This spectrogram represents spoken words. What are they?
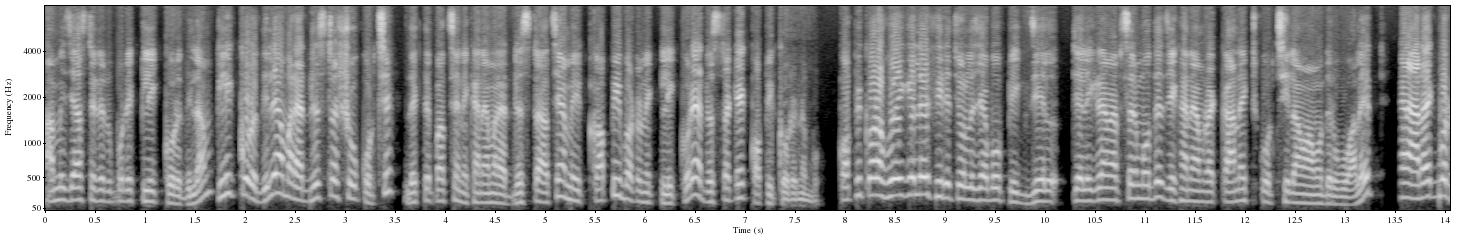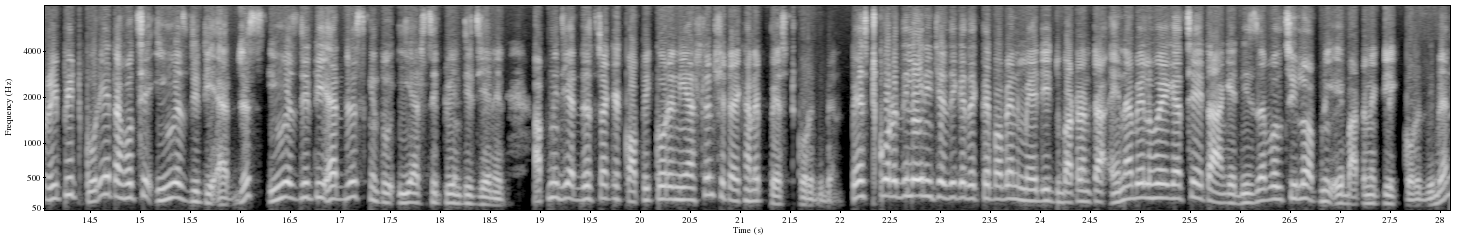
আমি জাস্ট এটার উপরে ক্লিক করে দিলাম। ক্লিক করে দিলে আমার অ্যাড্রেসটা শো করছে। দেখতে পাচ্ছেন এখানে আমার অ্যাড্রেসটা আছে। আমি কপি বাটনে ক্লিক করে অ্যাড্রেসটাকে কপি করে নেব। কপি করা হয়ে গেলে ফিরে চলে যাব পিকজেল টেলিগ্রাম অ্যাপসের মধ্যে, যেখানে আমরা কানেক্ট করছিলাম আমাদের ওয়ালেট আর একবার রিপিট করি, এটা হচ্ছে ইউএসডিটি অ্যাড্রেস ইউএসডিটি অ্যাড্রেস কিন্তু ইআরসি টোয়েন্টি জেনের আপনি যে অ্যাড্রেসটাকে কপি করে নিয়ে আসলেন, সেটা এখানে পেস্ট করে দিবেন। পেস্ট করে দিলেই নিচের দিকে দেখতে পাবেন মেডিট বাটনটা এনাবেল হয়ে গেছে, এটা আগে ডিসেবল ছিল, আপনি এই বাটনে ক্লিক করে দিবেন।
